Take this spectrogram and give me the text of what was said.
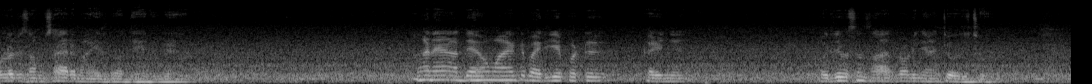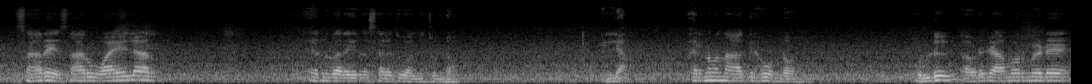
ഉള്ളൊരു സംസാരമായിരുന്നു അദ്ദേഹത്തിന്റെ. അങ്ങനെ അദ്ദേഹവുമായിട്ട് പരിചയപ്പെട്ട് കഴിഞ്ഞ് ഒരു ദിവസം സാറിനോട് ഞാൻ ചോദിച്ചു സാറേ സാർ വയലാർ എന്ന് പറയുന്ന സ്ഥലത്ത് വന്നിട്ടുണ്ടോ? ഇല്ല. വരണമെന്ന് ആഗ്രഹമുണ്ടോ? ഉണ്ട്. അവിടെ രാമവർമ്മയുടെ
